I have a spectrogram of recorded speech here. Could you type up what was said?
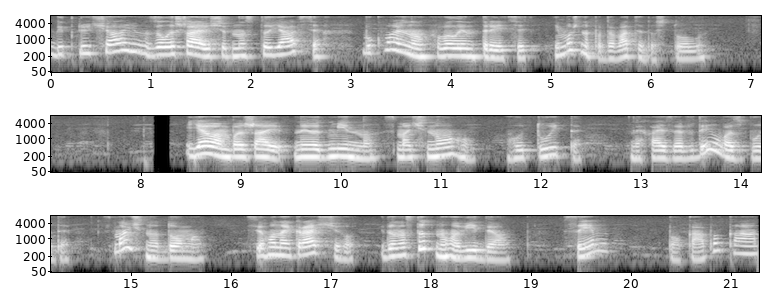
відключаю, залишаю, щоб настоявся буквально хвилин 30 і можна подавати до столу. Я вам бажаю неодмінно смачного, готуйте, нехай завжди у вас буде смачно вдома. Всього найкращого і до наступного відео. Всім пока-пока!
